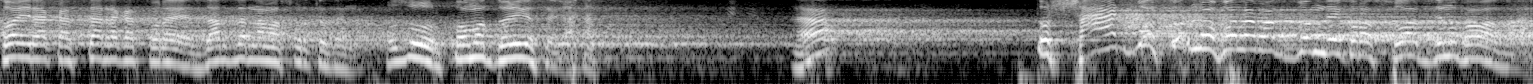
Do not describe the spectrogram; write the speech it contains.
ছয় রাকাত, চার রাকাত পরে যার যার নামাজ পড়তে দেন। হুজুর, কমর ধরে গেছে হ্যাঁ? তো ষাট বছর নফল আবাদ বন্ধে করা সব যেন পাওয়া যায়।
